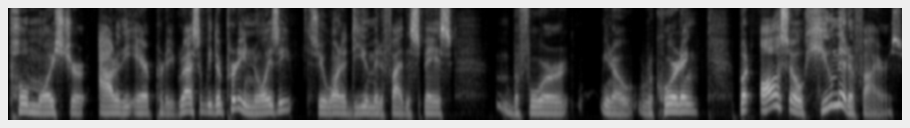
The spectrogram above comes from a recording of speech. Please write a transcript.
pull moisture out of the air pretty aggressively. They're pretty noisy, so you want to dehumidify the space before, you know, recording. But also humidifiers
